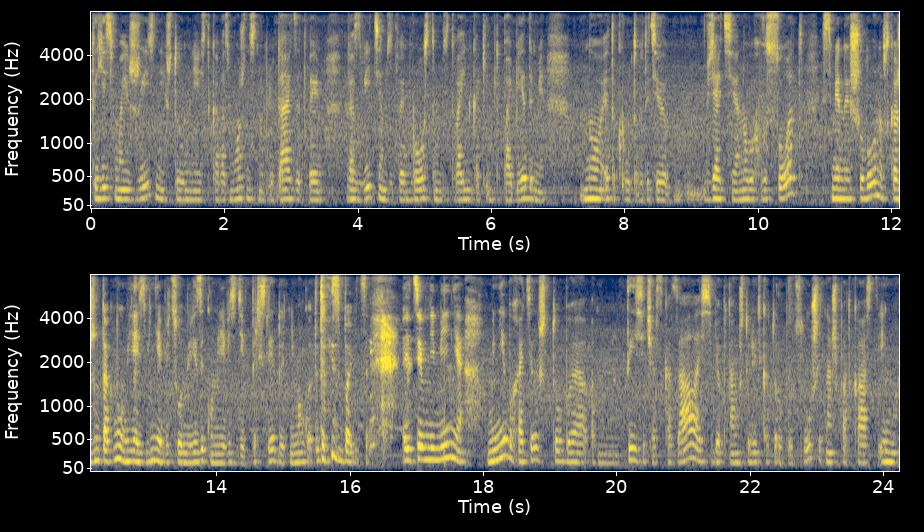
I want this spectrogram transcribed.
ты есть в моей жизни, что у меня есть такая возможность наблюдать за твоим развитием, за твоим ростом, за твоими какими-то победами. Но это круто, вот эти взятия новых высот, смена эшелонов, скажем так, ну, у меня, извини, авиационный язык, он меня везде преследует, не могу от этого избавиться. И тем не менее, мне бы хотелось, чтобы ты сейчас сказала о себе, потому что люди, которые будут слушать наш подкаст, им,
